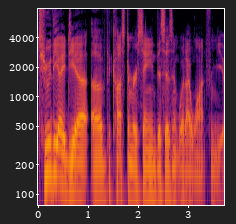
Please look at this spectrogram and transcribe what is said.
to the idea of the customer saying this isn't what I want from you.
